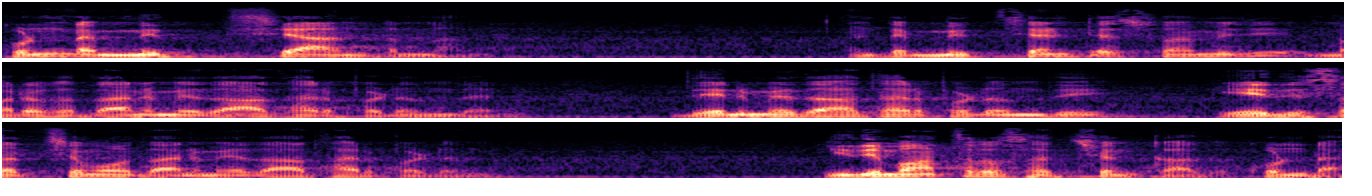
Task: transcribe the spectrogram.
కుండ మిథ్య అంటున్నాను. అంటే మిథ్య అంటే స్వామీజీ మరొక దాని మీద ఆధారపడి ఉందని దేని మీద ఆధారపడి ఉంది? ఏది సత్యమో దాని మీద ఆధారపడి ఉంది. ఇది మాత్రం సత్యం కాదు. కుండ.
